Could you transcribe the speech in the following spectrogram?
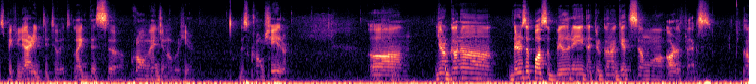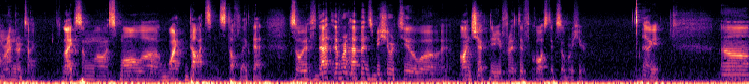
specularity to it like this chrome engine over here this chrome shader um, you're gonna there's a possibility that you're gonna get some uh, artifacts come render time like some uh, small uh, white dots and stuff like that. So if that ever happens be sure to uh, uncheck the reflective caustics over here. Okay. Uh,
